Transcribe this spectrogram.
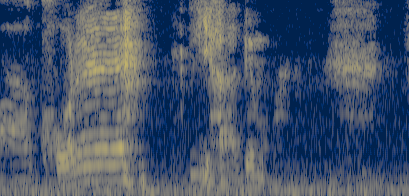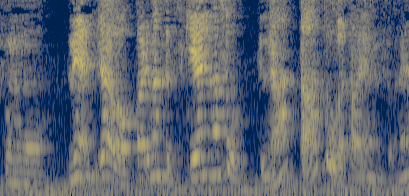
あこれ、いや、でも、そのねじゃあ分かりました付き合いましょうってなった後が大変ですよね。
